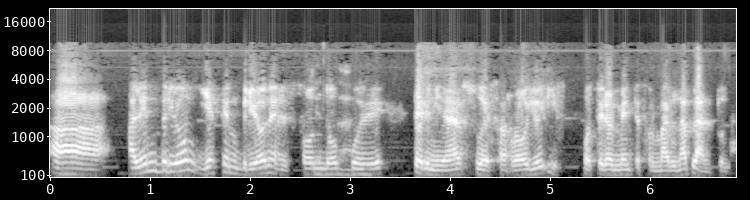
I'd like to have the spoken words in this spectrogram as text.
al embrión y este embrión en el fondo puede terminar su desarrollo y posteriormente formar una plántula.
